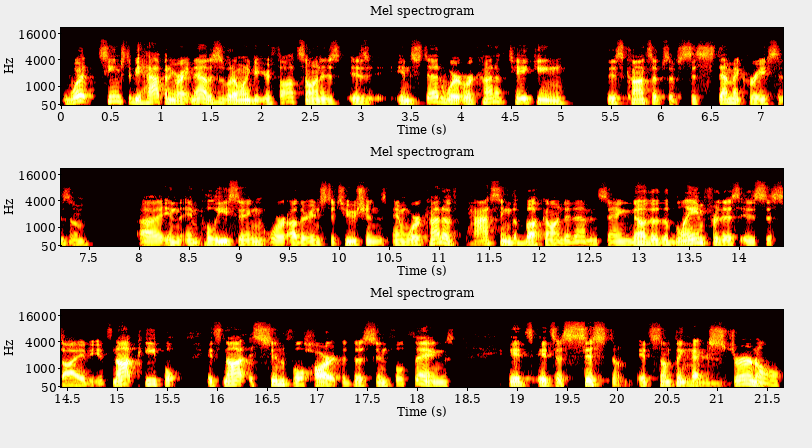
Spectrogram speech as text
what seems to be happening right now this is what i want to get your thoughts on is is instead we're, we're kind of taking this concepts of systemic racism uh, in, in policing or other institutions and we're kind of passing the buck on to them and saying no the, the blame for this is society. It's not people. It's not a sinful heart that does sinful things. It's it's a system. It's something mm. external.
